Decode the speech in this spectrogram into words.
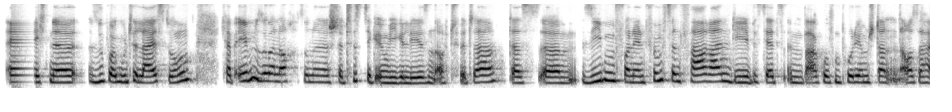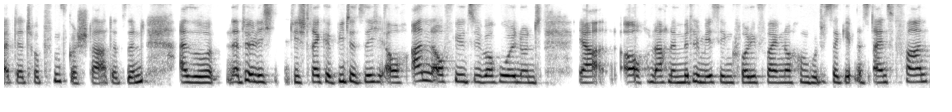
Echt eine super gute Leistung. Ich habe eben sogar noch so eine Statistik irgendwie gelesen auf Twitter, dass ähm, sieben von den 15 Fahrern, die bis jetzt im Barkofen-Podium standen, außerhalb der Top 5 gestartet sind. Also natürlich, die Strecke bietet sich auch an, auch viel zu überholen und ja, auch nach einem mittelmäßigen Qualifying noch ein gutes Ergebnis einzufahren.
